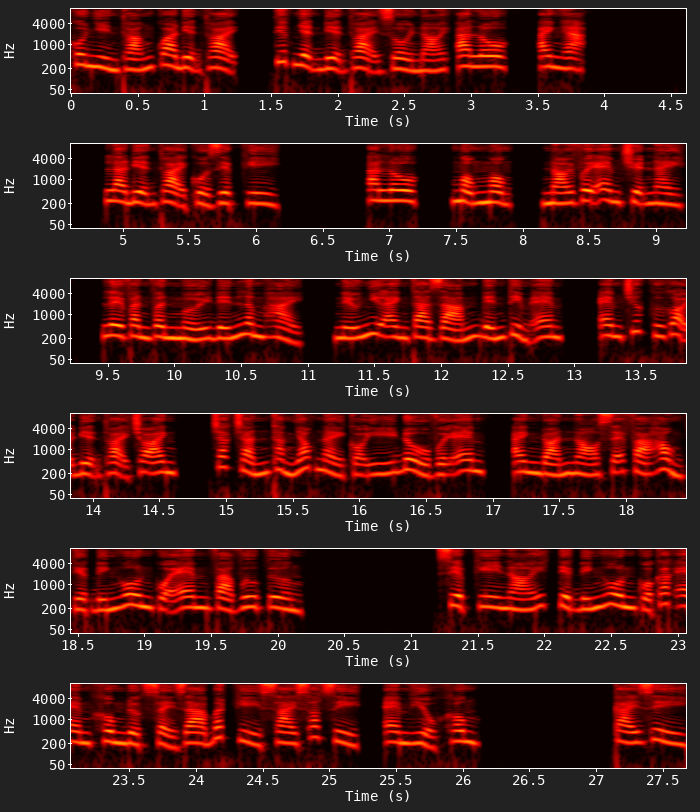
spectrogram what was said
cô nhìn thoáng qua điện thoại, tiếp nhận điện thoại rồi nói, alo, anh ạ. Là điện thoại của Diệp Kỳ. Alo, Mộng Mộng, nói với em chuyện này, Lê Văn Vân mới đến Lâm Hải, nếu như anh ta dám đến tìm em, em trước cứ gọi điện thoại cho anh, chắc chắn thằng nhóc này có ý đồ với em, anh đoán nó sẽ phá hỏng tiệc đính hôn của em và Vưu Tường. Diệp Kỳ nói, tiệc đính hôn của các em không được xảy ra bất kỳ sai sót gì, em hiểu không? Cái gì?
